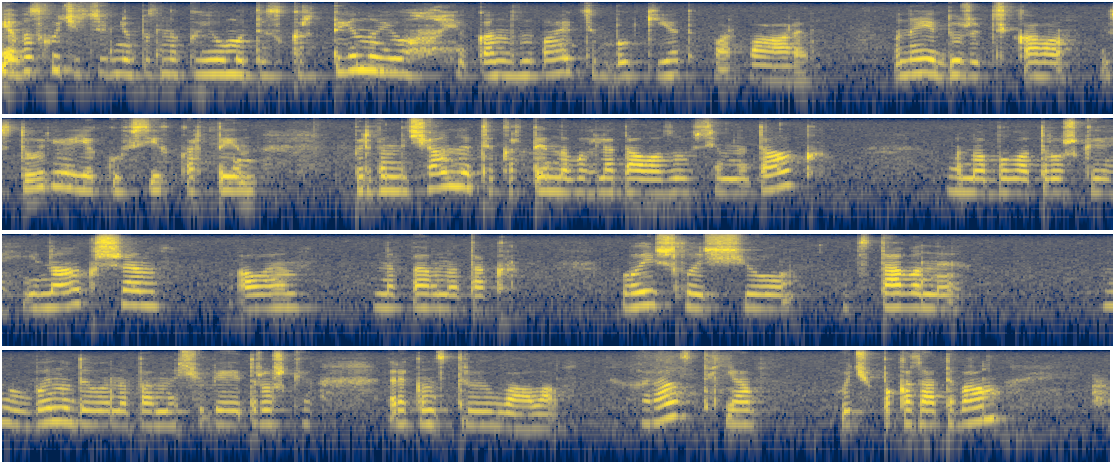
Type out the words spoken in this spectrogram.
Я вас хочу сьогодні познайомити з картиною, яка називається Букет Варвари. У неї дуже цікава історія, як у всіх картин. Первоначально ця картина виглядала зовсім не так. Вона була трошки інакше, але напевно так вийшло, що обставини ну, винудили, напевно, щоб я її трошки реконструювала. Гаразд, я хочу показати вам,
